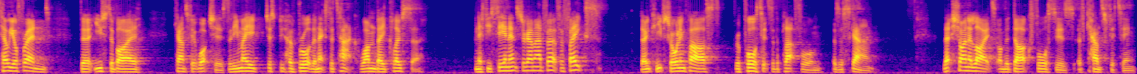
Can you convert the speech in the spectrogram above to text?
Tell your friend that used to buy counterfeit watches that he may just have brought the next attack one day closer. And if you see an Instagram advert for fakes, don't keep scrolling past report it to the platform as a scam. Let's shine a light on the dark forces of counterfeiting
